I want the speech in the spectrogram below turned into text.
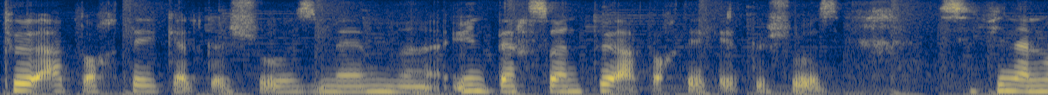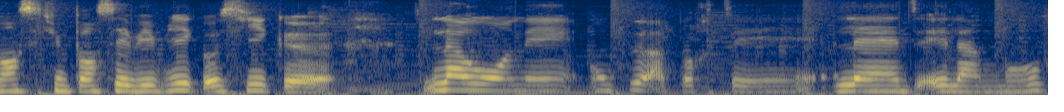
peut apporter quelque chose, même une personne peut apporter quelque chose. Finalement, c'est une pensée biblique aussi que là où on est, on peut apporter l'aide et l'amour.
